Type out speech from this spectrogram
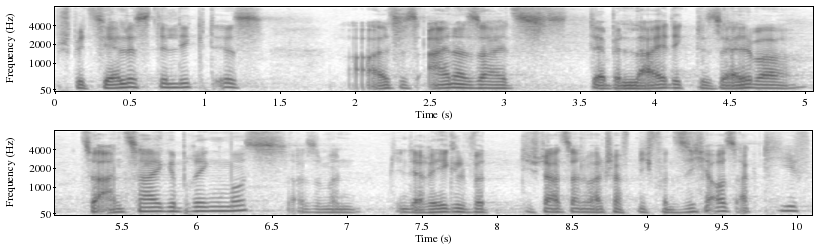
spezielles Delikt ist, als es einerseits der Beleidigte selber zur Anzeige bringen muss, also man, in der Regel wird die Staatsanwaltschaft nicht von sich aus aktiv,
